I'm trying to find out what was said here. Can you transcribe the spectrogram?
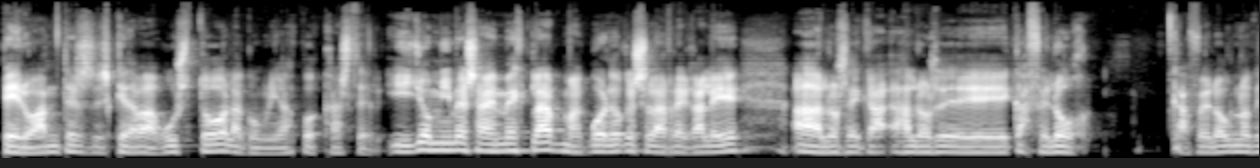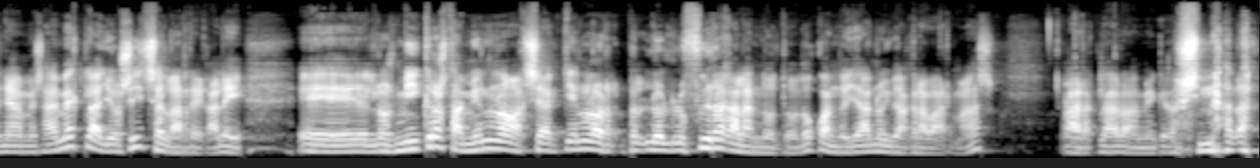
pero antes les quedaba a gusto la comunidad podcaster. Y yo mi mesa de mezcla me acuerdo que se la regalé a los de, a los de Cafelog. Cafelog no tenía mesa de mezcla, yo sí se la regalé. Eh, los micros también no sé a quién lo, lo, fui regalando todo cuando ya no iba a grabar más. Ahora, claro, ahora me quedo sin nada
